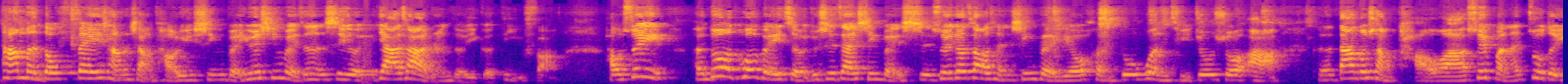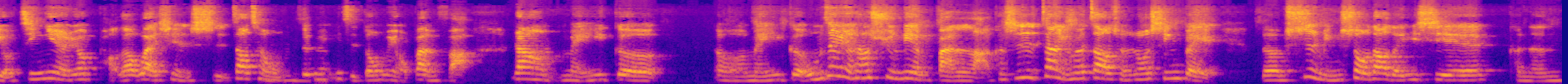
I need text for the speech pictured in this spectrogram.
他们都非常想逃离新北，因为新北真的是一个压榨人的一个地方。好，所以很多的脱北者就是在新北市，所以就造成新北也有很多问题，就是说啊，可能大家都想逃啊，所以本来做的有经验又跑到外县市，造成我们这边一直都没有办法。让每一个呃每一个，我们这有点像训练班啦。可是这样也会造成说新北的市民受到的一些可能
